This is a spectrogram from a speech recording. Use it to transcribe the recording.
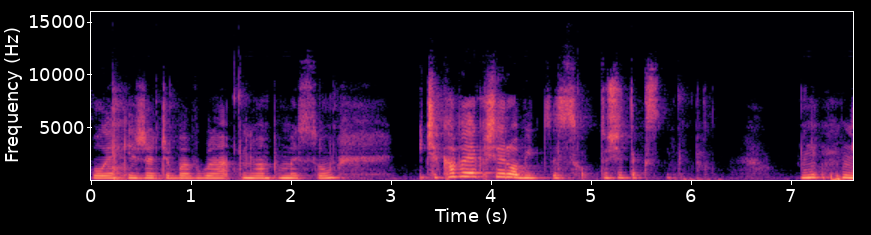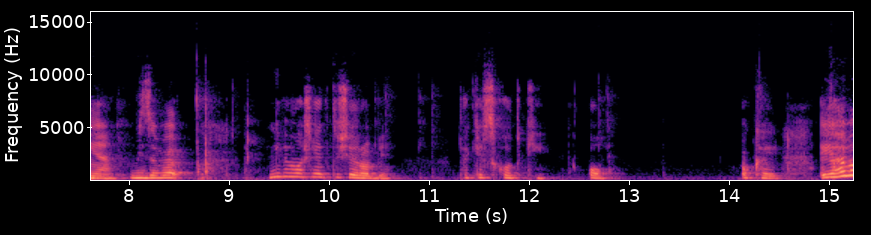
po jakieś rzeczy, bo ja w ogóle nie mam pomysłu. I ciekawe jak się robi. To się tak... No, nie, widzę, nie wiem właśnie jak to się robi. Takie schodki. O. Okej. Ej, Ja chyba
